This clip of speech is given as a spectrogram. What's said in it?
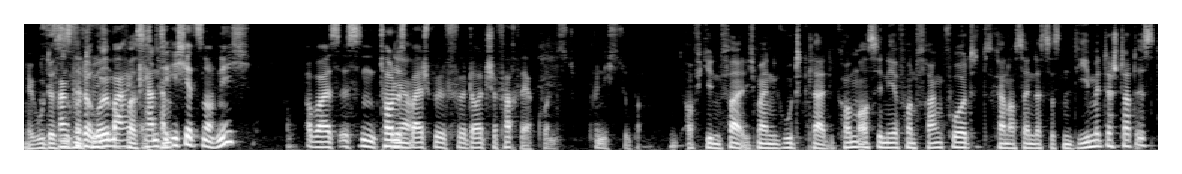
äh, ja gut, Frankfurter Römer kannte ich, ich, jetzt noch nicht, aber es ist ein tolles ja. Beispiel für deutsche Fachwerkkunst. Finde ich super. Auf jeden Fall. Ich meine, gut, klar, die kommen aus der Nähe von Frankfurt. Es kann auch sein, dass das ein Deal mit der Stadt ist.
